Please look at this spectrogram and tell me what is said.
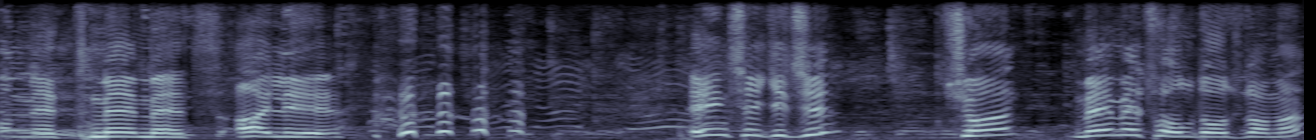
Ahmet, Mehmet, Ali. en çekici şu an Mehmet oldu o zaman.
